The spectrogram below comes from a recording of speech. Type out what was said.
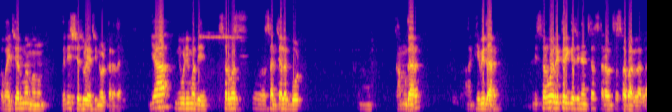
व व्हाईस चेअरमन म्हणून गणेश शेजुळे यांची निवड करण्यात आली. या निवडीमध्ये सर्व संचालक बोर्ड कामगार ठेवीदार आणि सर्व रेकरिंग एजंट यांच्या सर्वांचा सहभाग लागला.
